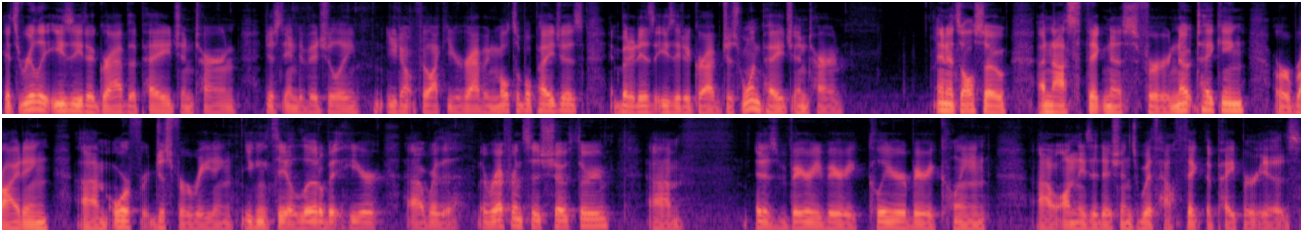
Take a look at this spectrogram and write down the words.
It's really easy to grab the page and turn just individually. You don't feel like you're grabbing multiple pages, but it is easy to grab just one page and turn. And it's also a nice thickness for note taking or writing um, or for just for reading. You can see a little bit here uh, where the, the references show through. Um, it is very, very clear, very clean uh, on these editions with how thick the paper is.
